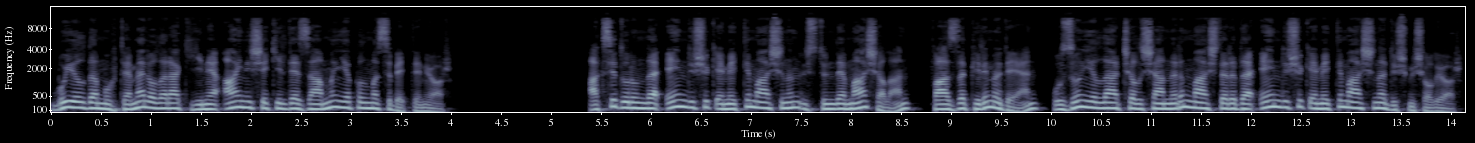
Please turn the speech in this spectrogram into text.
Bu yılda muhtemel olarak yine aynı şekilde zammın yapılması bekleniyor. Aksi durumda en düşük emekli maaşının üstünde maaş alan, fazla prim ödeyen, uzun yıllar çalışanların maaşları da en düşük emekli maaşına düşmüş oluyor.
